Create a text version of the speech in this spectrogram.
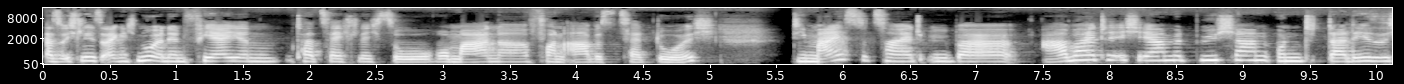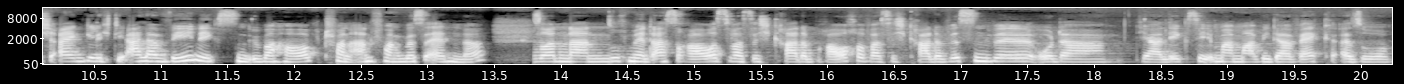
Also ich lese eigentlich nur in den Ferien tatsächlich so Romane von A bis Z durch die meiste Zeit über arbeite ich eher mit Büchern und da lese ich eigentlich die allerwenigsten überhaupt von Anfang bis Ende, sondern suche mir das raus, was ich gerade brauche, was ich gerade wissen will oder ja, lege sie immer mal wieder weg. Also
